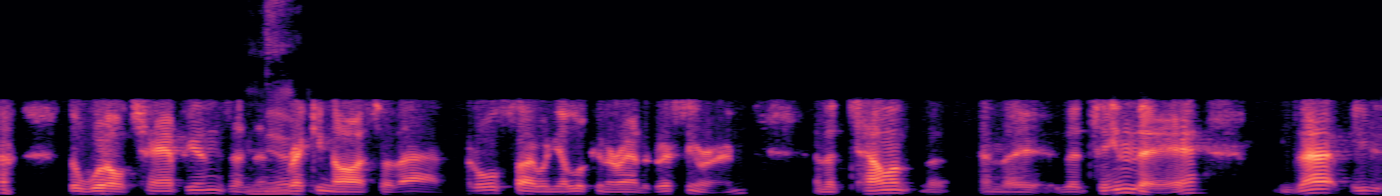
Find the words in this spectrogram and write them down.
the world champions and, and recognised for that, but also when you're looking around the dressing room and the talent that, and the that's in there, that is,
